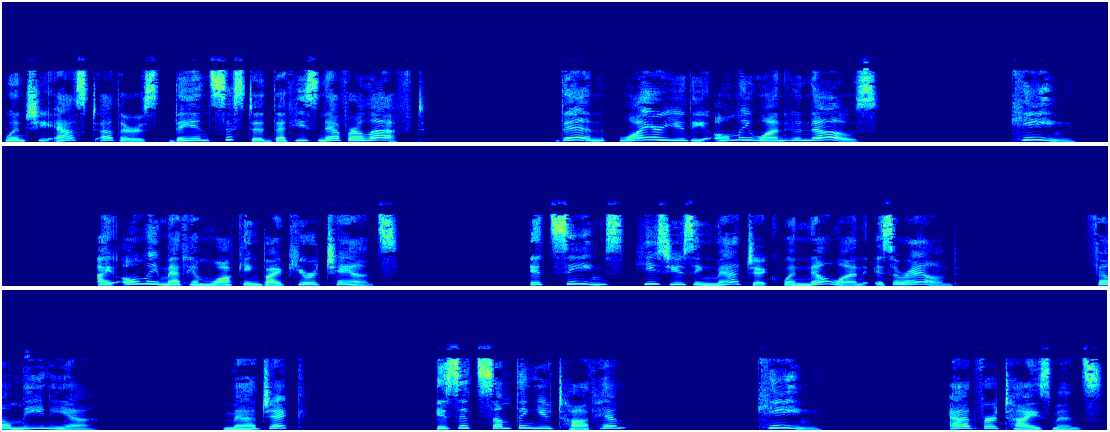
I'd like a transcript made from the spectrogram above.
When she asked others, they insisted that he's never left. Then, why are you the only one who knows? King. I only met him walking by pure chance. It seems he's using magic when no one is around. Felmenia. Magic? Is it something you taught him? King. Advertisements.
